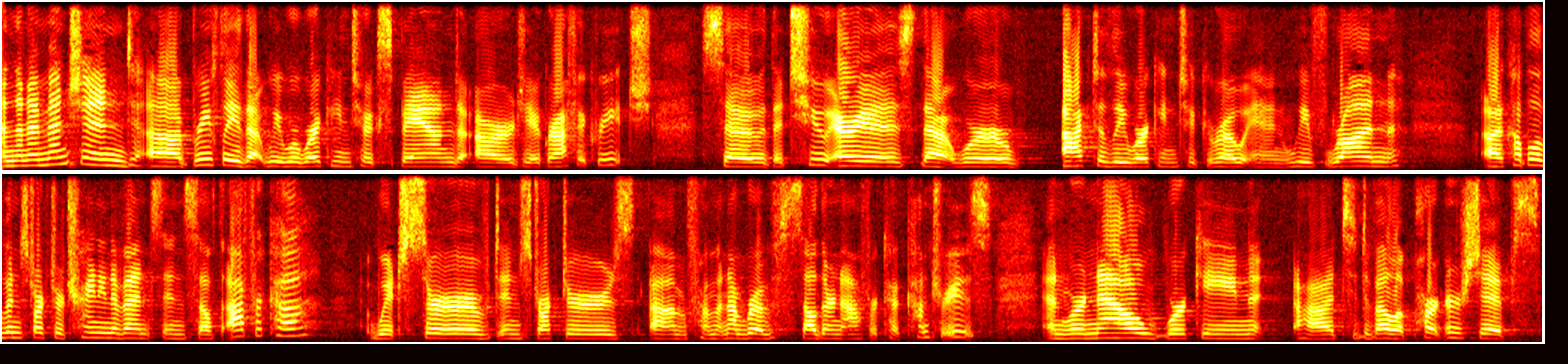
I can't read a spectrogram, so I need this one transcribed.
And then I mentioned uh, briefly that we were working to expand our geographic reach. So the two areas that we're actively working to grow in, we've run a couple of instructor training events in South Africa, which served instructors um, from a number of Southern Africa countries. And we're now working uh, to develop partnerships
